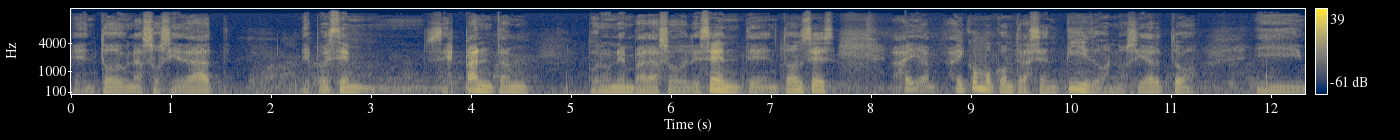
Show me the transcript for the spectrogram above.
en toda una sociedad, después se, espantan por un embarazo adolescente. Entonces, hay como contrasentidos, ¿no es cierto? Y,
